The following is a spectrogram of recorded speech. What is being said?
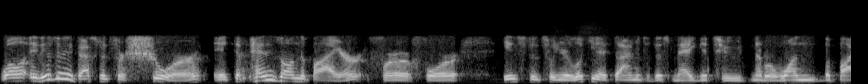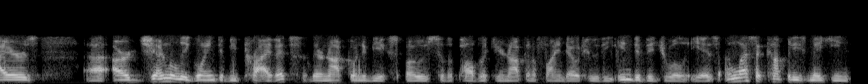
Well, it is an investment for sure. It depends on the buyer. For for instance, when you're looking at diamonds of this magnitude, number one, the buyers uh, are generally going to be private. They're not going to be exposed to the public. You're not going to find out who the individual is unless a company's making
